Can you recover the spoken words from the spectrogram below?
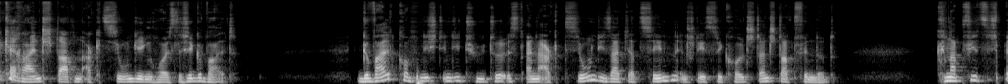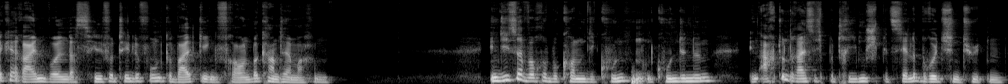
Bäckereien starten Aktion gegen häusliche Gewalt. Gewalt kommt nicht in die Tüte ist eine Aktion, die seit Jahrzehnten in Schleswig-Holstein stattfindet. Knapp 40 Bäckereien wollen das Hilfetelefon Gewalt gegen Frauen bekannter machen. In dieser Woche bekommen die Kunden und Kundinnen in 38 Betrieben spezielle Brötchentüten.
